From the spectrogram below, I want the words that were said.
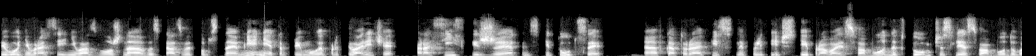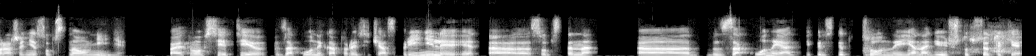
сегодня в России невозможно высказывать собственное мнение, это прямое противоречие российской же конституции. в которой описаны политические права и свободы, в том числе свободу выражения собственного мнения. Поэтому все те законы, которые сейчас приняли, это, собственно, законы антиконституционные. Я надеюсь, что все-таки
